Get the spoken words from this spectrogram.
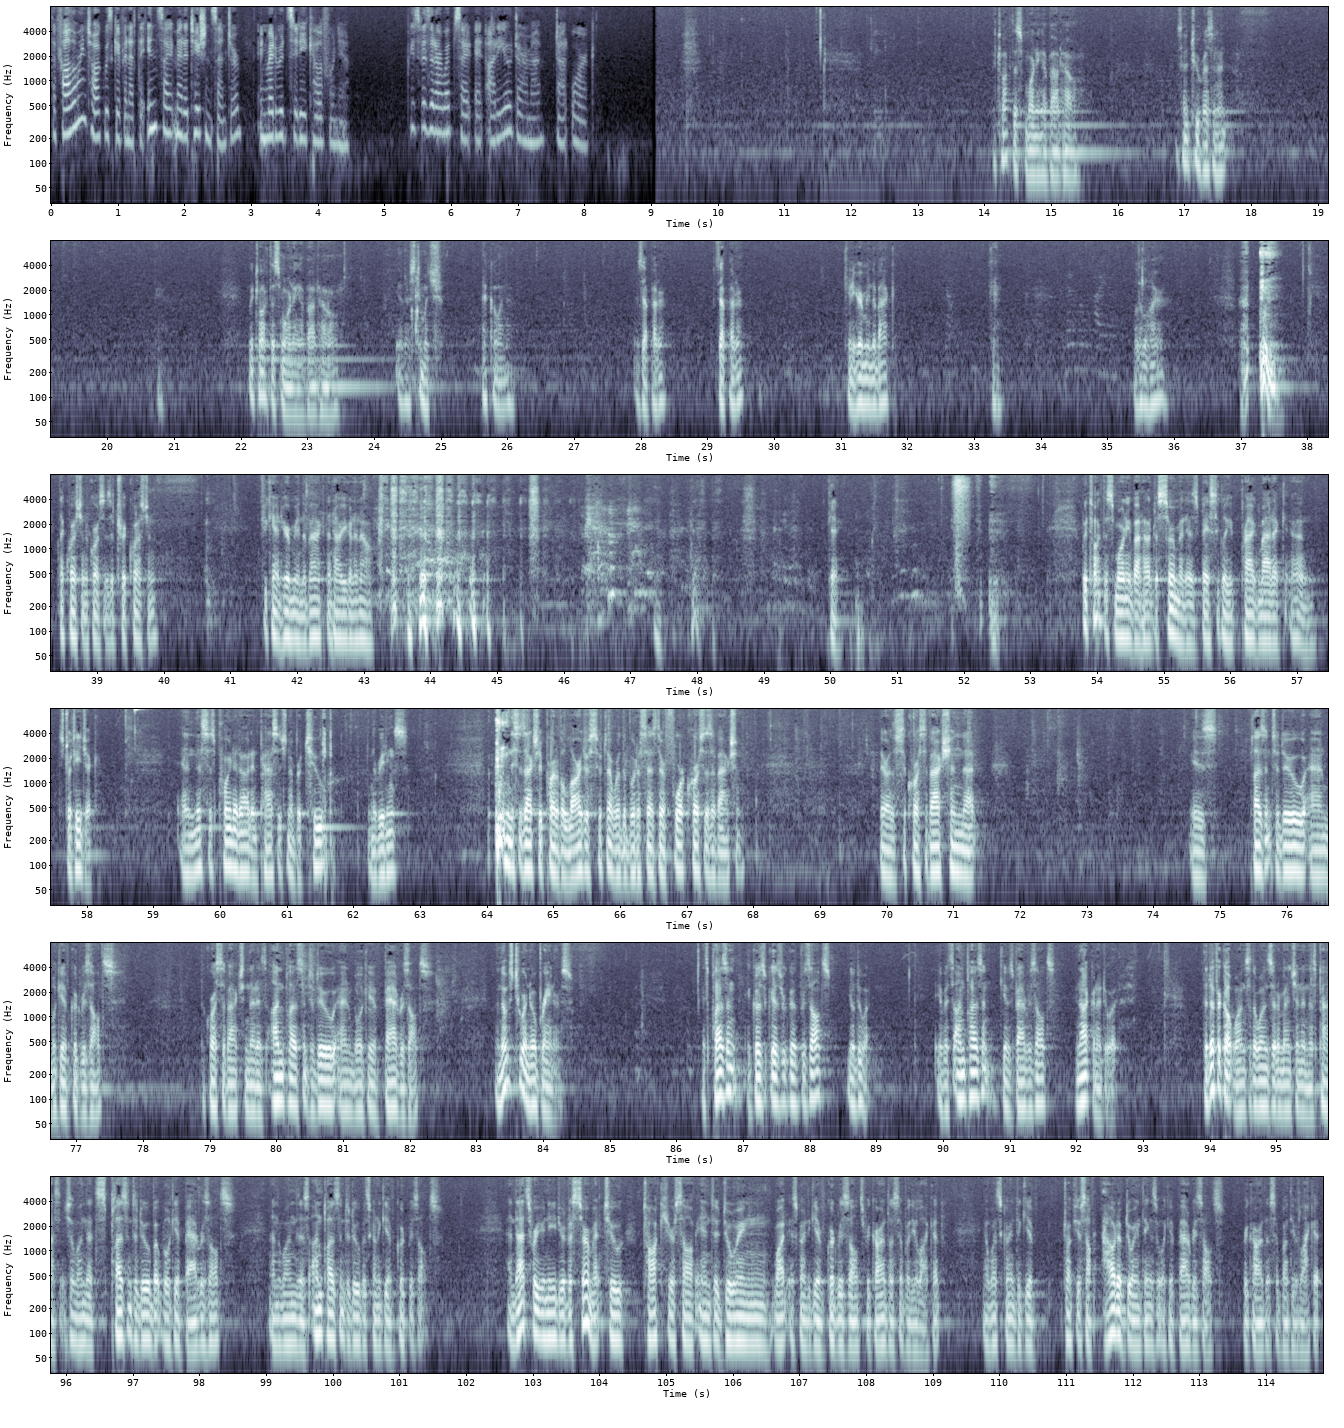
The following talk was given at the Insight Meditation Center in Redwood City, California. Please visit our website at audiodharma.org. We talked this morning about how. Is that too resonant? Okay. We talked this morning about how yeah, there's too much echo in there. Is that better? Is that better? Can you hear me in the back? Okay. A little higher. that question, of course, is a trick question. If you can't hear me in the back, then how are you going to know? okay. we talked this morning about how discernment is basically pragmatic and strategic. And this is pointed out in passage number two in the readings. this is actually part of a larger sutta where the Buddha says there are four courses of action. There is the course of action that is pleasant to do and will give good results. The course of action that is unpleasant to do and will give bad results. And those two are no brainers. It's pleasant, it gives, gives good results, you'll do it. If it's unpleasant, gives bad results, you're not going to do it. The difficult ones are the ones that are mentioned in this passage the one that's pleasant to do but will give bad results, and the one that's unpleasant to do but is going to give good results. And that's where you need your discernment to talk yourself into doing what is going to give good results regardless of whether you like it, and what's going to give talk yourself out of doing things that will give bad results regardless of whether you like it.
